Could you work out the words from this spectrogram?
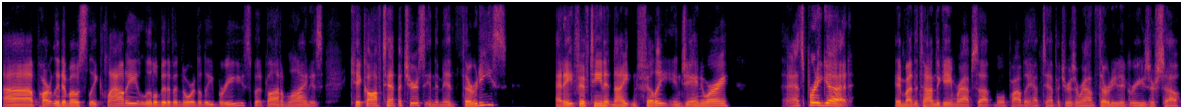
Uh, partly to mostly cloudy, a little bit of a northerly breeze, but bottom line is kickoff temperatures in the mid 30s at 8:15 at night in Philly in January. That's pretty good. And by the time the game wraps up, we'll probably have temperatures around 30 degrees or so.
